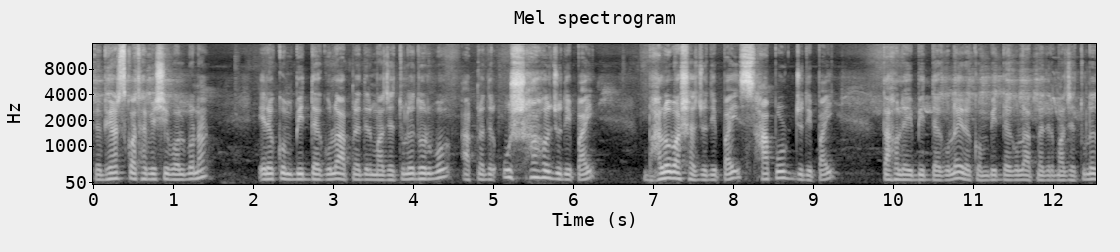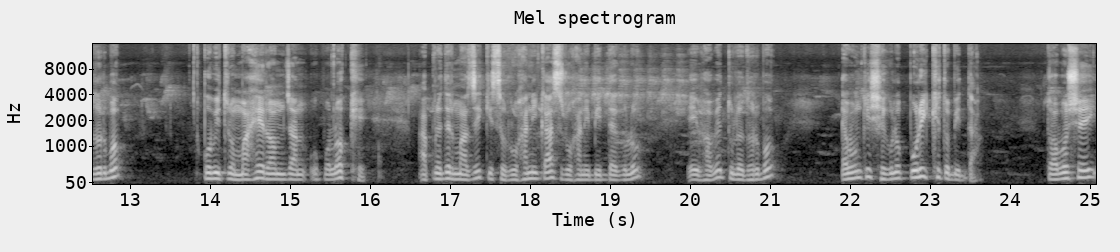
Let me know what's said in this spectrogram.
তো ভিউয়ার্স কথা বেশি বলব না। এরকম বিদ্যাগুলো আপনাদের মাঝে তুলে ধরবো। আপনাদের উৎসাহ যদি পাই, ভালোবাসা যদি পাই সাপোর্ট যদি পাই, তাহলে এই বিদ্যাগুলো, এরকম বিদ্যাগুলো আপনাদের মাঝে তুলে ধরবো। পবিত্র মাহে রমজান উপলক্ষে আপনাদের মাঝে কিছু রুহানি কাজ, রুহানি বিদ্যাগুলো এইভাবে তুলে ধরবো। এবং কি সেগুলো পরীক্ষিত বিদ্যা। তো অবশ্যই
